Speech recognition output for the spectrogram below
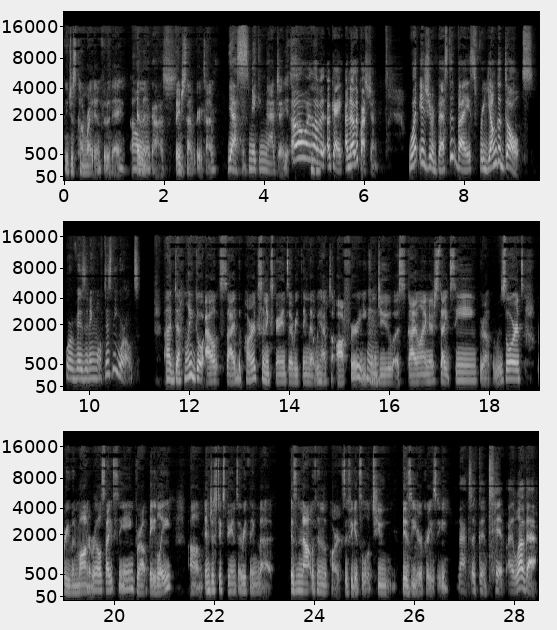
They just come right in for the day. Oh and my gosh. they just have a great time. Yes, making magic. Yes. Oh, I love mm-hmm. it. Okay, another question. What is your best advice for young adults who are visiting Walt Disney World? Uh, definitely go outside the parks and experience everything that we have to offer. You can Mhm. do a Skyliner sightseeing throughout the resorts or even monorail sightseeing throughout Bay Lake um, and just experience everything that is not within the parks if it gets a little too busy or crazy. That's a good tip. I love that.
